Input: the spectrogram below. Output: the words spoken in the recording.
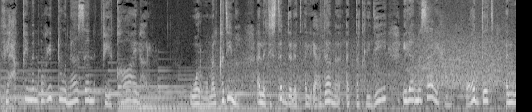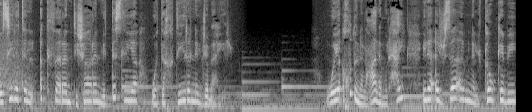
في حق من أعدوا ناسا في قاع الهرم. وروما القديمة التي استبدلت الإعدام التقليدي إلى مسارح عدت الوسيلة الأكثر انتشارا للتسلية وتخديرا للجماهير. ويأخذنا العالم الحي إلى أجزاء من الكوكب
